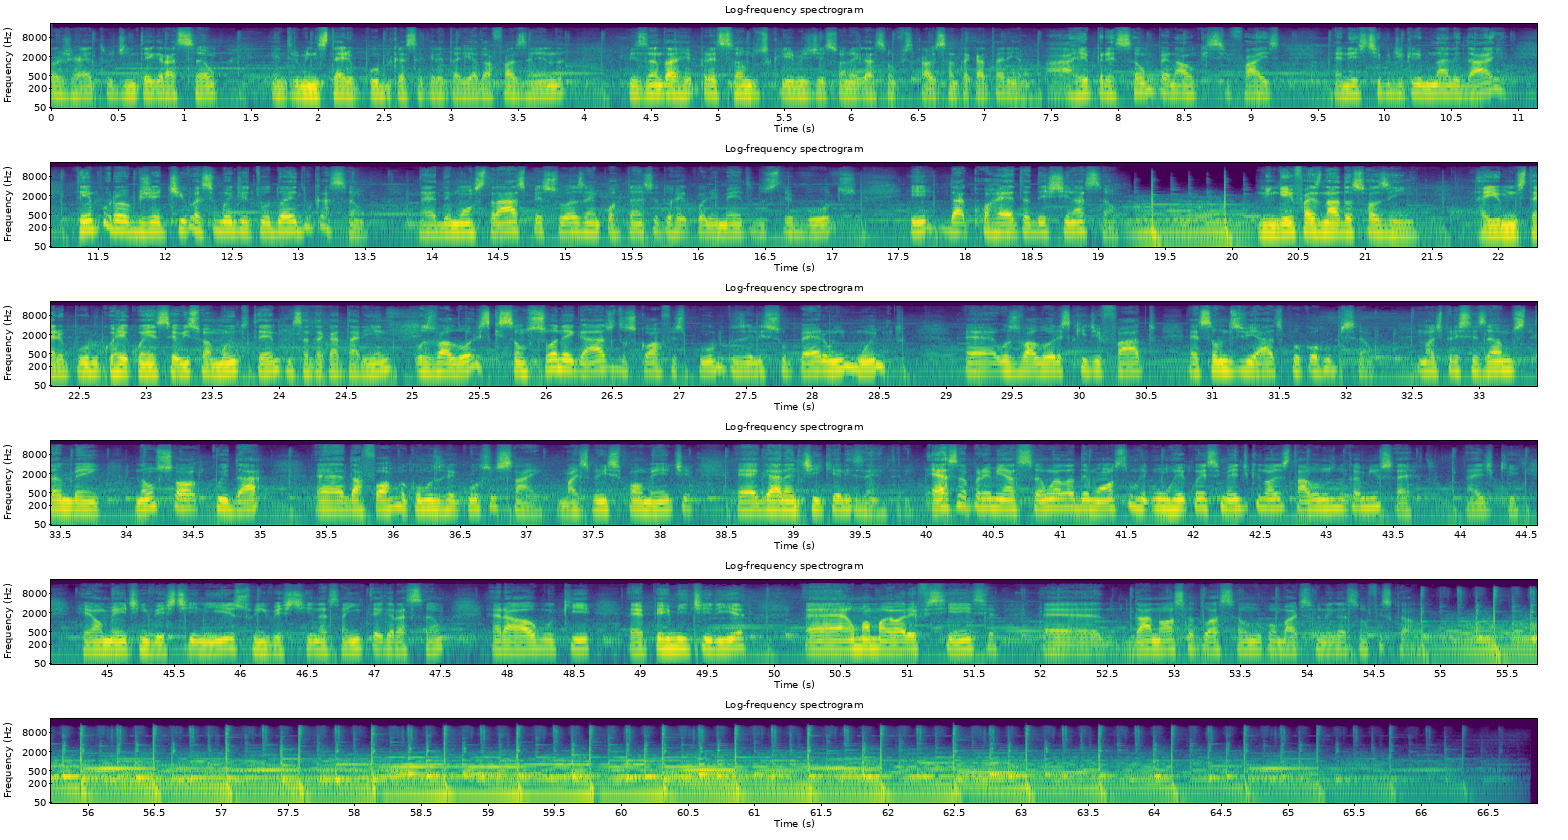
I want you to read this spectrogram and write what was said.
projeto de integração entre o Ministério Público e a Secretaria da Fazenda, visando a repressão dos crimes de sonegação fiscal em Santa Catarina. A repressão penal que se faz é nesse tipo de criminalidade tem por objetivo, acima de tudo, a educação. Né, demonstrar às pessoas a importância do recolhimento dos tributos e da correta destinação. Ninguém faz nada sozinho. Aí o Ministério Público reconheceu isso há muito tempo em Santa Catarina. Os valores que são sonegados dos cofres públicos, eles superam em muito é, os valores que de fato é, são desviados por corrupção. Nós precisamos também não só cuidar é, da forma como os recursos saem, mas principalmente garantir que eles entrem. Essa premiação ela demonstra um reconhecimento de que nós estávamos no caminho certo. Né, de que realmente investir nisso, investir nessa integração, era algo que permitiria uma maior eficiência da nossa atuação no combate à sonegação fiscal.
